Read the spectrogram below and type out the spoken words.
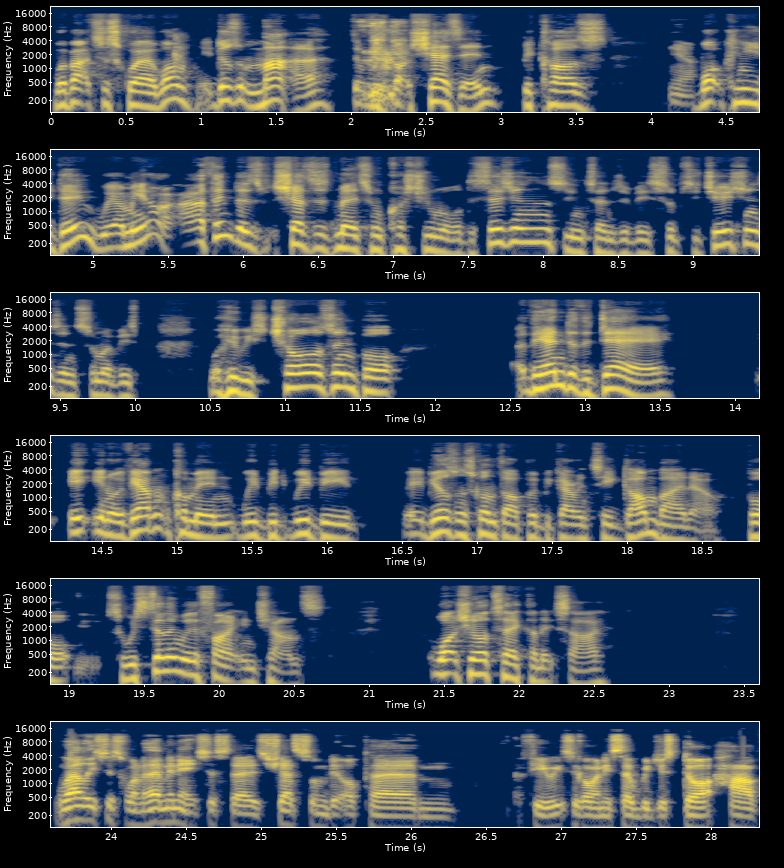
we're back to square one. It doesn't matter that we've got Shez in because. Yeah. What can you do? I mean, I think there's Shez has made some questionable decisions in terms of his substitutions and some of his who he's chosen. But at the end of the day, it, you know, if he hadn't come in, we'd be we'd be Beals and Scunthorpe would be guaranteed gone by now. But so we're still in with a fighting chance. What's your take on it, Si? Well, it's just one of them, It's just uh, Shed summed it up um, a few weeks ago, and he said we just don't have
